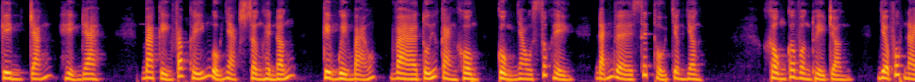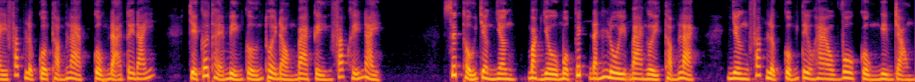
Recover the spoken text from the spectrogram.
kim, trắng hiện ra. Ba kiện pháp khí ngũ nhạc sơn hình ấn, kim quyền bảo và túi càng khôn cùng nhau xuất hiện, đánh về xích thủ chân nhân. Không có vân thủy trận, giờ phút này pháp lực của thẩm lạc cũng đã tới đáy, chỉ có thể miễn cưỡng thôi động ba kiện pháp khí này. Xích thủ chân nhân mặc dù một kích đánh lui ba người thẩm lạc, nhưng pháp lực cũng tiêu hao vô cùng nghiêm trọng.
